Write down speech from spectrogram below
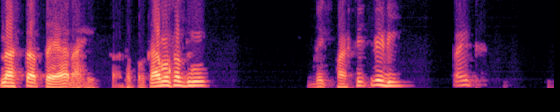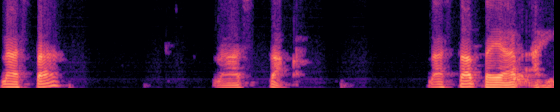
नाश्ता तयार आहे. आता पण काय म्हणसाल तुम्ही? ब्रेकफास्ट इज रेडी राईट नाश्ता नाश्ता. नाश्ता तयार आहे.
